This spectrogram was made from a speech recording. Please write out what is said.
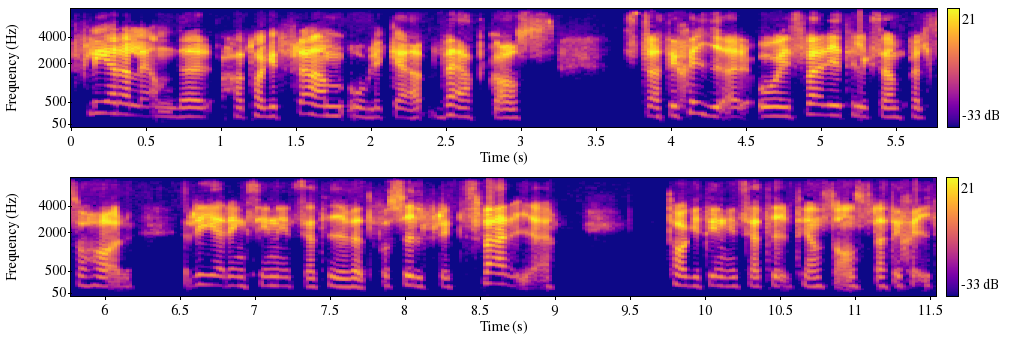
flera länder har tagit fram olika vätgasstrategier och i Sverige till exempel så har regeringsinitiativet Fossilfritt Sverige tagit initiativ till en sån strategi.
